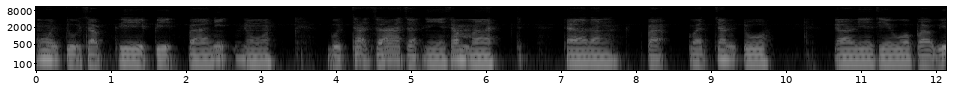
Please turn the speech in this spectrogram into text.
หุนตุสัพพิปิปานิโน บุตรสาสนีสัมมาทารังปะวัจจันตุกาลีเทวปะวิ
